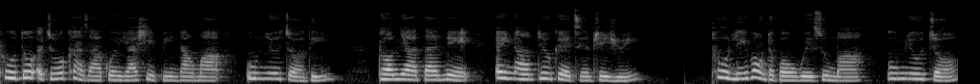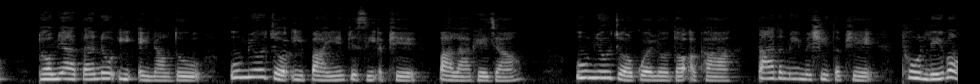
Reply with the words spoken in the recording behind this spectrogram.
ထို့သောအကျိုးခံစား권ရရှိပြီးနောက်မှဦးမျိုးကျော်သည်ဒေါ်မြတန်းနှင့်အိမ်အောင်ပြုခဲ့ခြင်းဖြစ်၍ထိုလေးပုံတစ်ပုံဝေစုမှာဦးမျိုးကျော်ဒေါ်မြတန်းတို့၏အိမ်အောင်သို့ ဦးမျိုးကျော်၏ပါရင်ပစ္စည်းအဖြစ်ပါလာခဲ့ကြောင်းဦးမျိုးကျော်ကွယ်လွန်သောအခါသားသမီးမရှိသဖြင့်ထိုလေးပုံ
